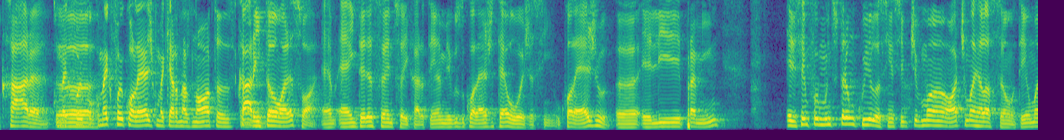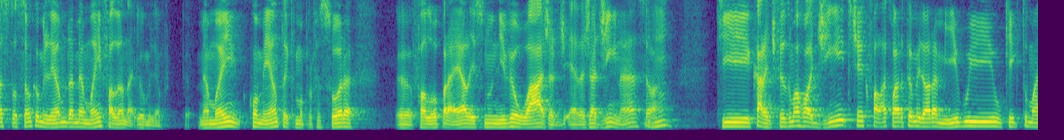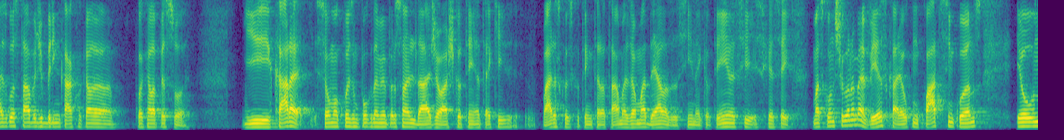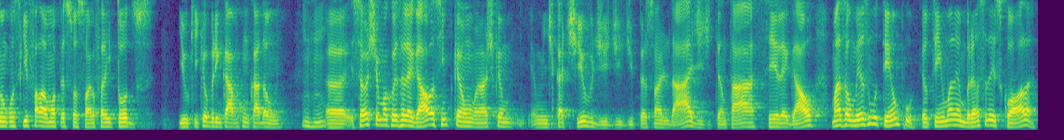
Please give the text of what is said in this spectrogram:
Cara, Como é que foi, ah, como é que foi o colégio? Como é que era nas notas? Cara, Como- então, olha só, é, é interessante isso aí, cara. Eu tenho amigos do colégio até hoje, assim. O colégio, ah, ele, pra mim, ele sempre foi muito tranquilo, assim. Eu sempre tive uma ótima relação. Tem uma situação que eu me lembro da minha mãe falando, eu me lembro. Minha mãe comenta que uma professora uh, falou para ela, isso no nível A, jardim, era jardim, né? Sei lá. Que, cara, a gente fez uma rodinha e tu tinha que falar qual era o teu melhor amigo e o que, que tu mais gostava de brincar com aquela, com aquela pessoa. E, cara, isso é uma coisa um pouco da minha personalidade. Eu acho que eu tenho até que. Várias coisas que eu tenho que tratar, mas é uma delas, assim, né? Que eu tenho esse, esse receio. Mas quando chegou na minha vez, cara, eu com 4, 5 anos, eu não consegui falar uma pessoa só, eu falei todos. E o que, que eu brincava com cada um. Uhum. Uh, isso eu achei uma coisa legal, assim, porque é um, eu acho que é um, é um indicativo de, de, de, personalidade, de tentar ser legal, mas ao mesmo tempo eu tenho uma lembrança da escola,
